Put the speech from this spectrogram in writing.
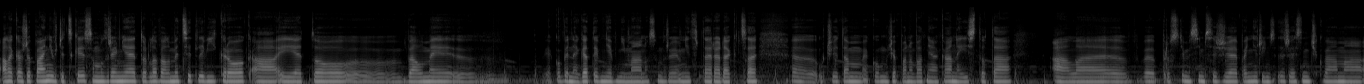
ale každopádně vždycky je samozřejmě tohle velmi citlivý krok a je to eh, velmi eh, jakoby negativně vnímáno samozřejmě vnitř té redakce. Určitě tam jako může panovat nějaká nejistota, ale prostě myslím si, že paní Řezničková má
